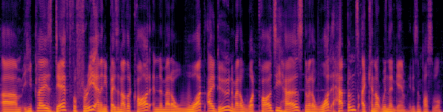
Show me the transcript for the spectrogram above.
um, he plays death for free, and then he plays another card. And no matter what I do, no matter what cards he has, no matter what happens, I cannot win that game. It is impossible.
